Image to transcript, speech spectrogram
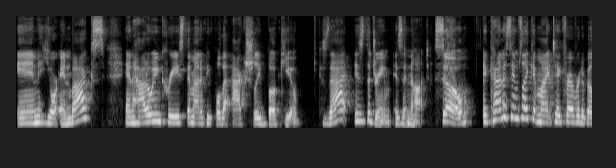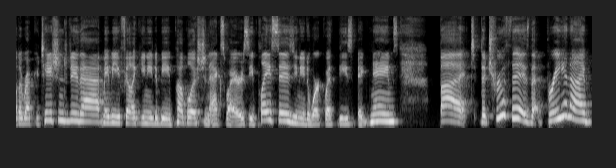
in your inbox and how to increase the amount of people that actually book you because that is the dream, is it not? So it kind of seems like it might take forever to build a reputation to do that. Maybe you feel like you need to be published in X, Y, or Z places. You need to work with these big names. But the truth is that Bree and I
